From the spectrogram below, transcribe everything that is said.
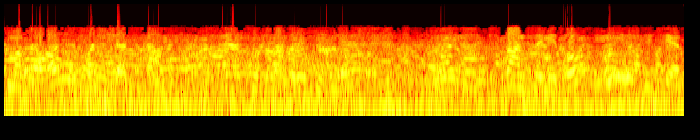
Смотровая площадка. Станция метро Университет.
